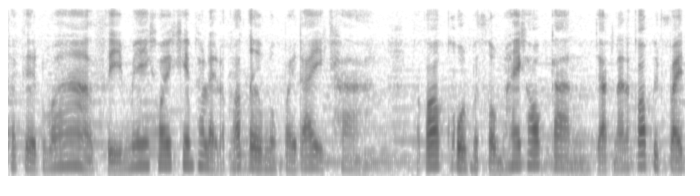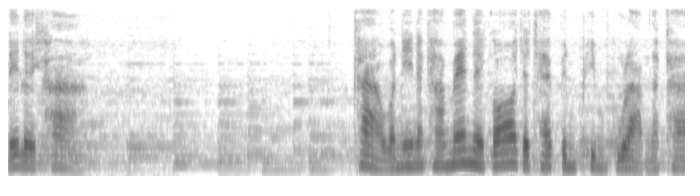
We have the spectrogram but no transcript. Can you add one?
ถ้าเกิดว่าสีไม่ค่อยเข้มเท่าไหร่เราก็เติมลงไปได้อีกค่ะ แล้วก็คนผสมให้เข้ากัน จากนั้นก็ปิดไฟได้เลยค่ะ ค่ะวันนี้นะคะแม่เนยก็จะใช้เป็นพิมพ์กุหลาบนะคะ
